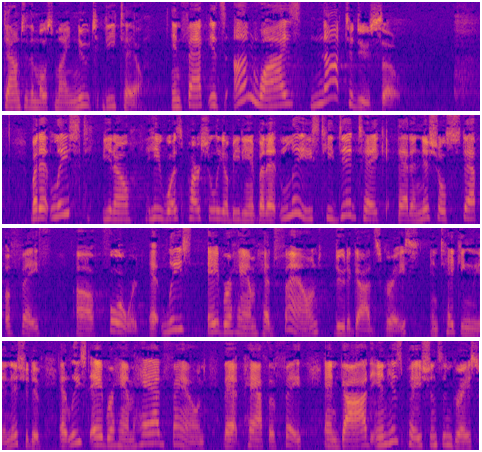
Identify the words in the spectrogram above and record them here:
down to the most minute detail. In fact, it's unwise not to do so. But at least, you know, he was partially obedient, but at least he did take that initial step of faith uh, forward. At least Abraham had found, due to God's grace in taking the initiative, at least Abraham had found that path of faith, and God, in his patience and grace,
